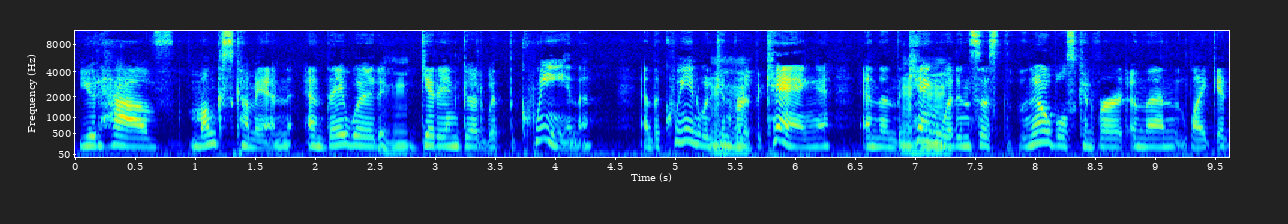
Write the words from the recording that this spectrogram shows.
you'd have monks come in and they would Mm-hmm. get in good with the queen. And the queen would convert the king, and then the king Mm-hmm. would insist that the nobles convert, and then like it,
